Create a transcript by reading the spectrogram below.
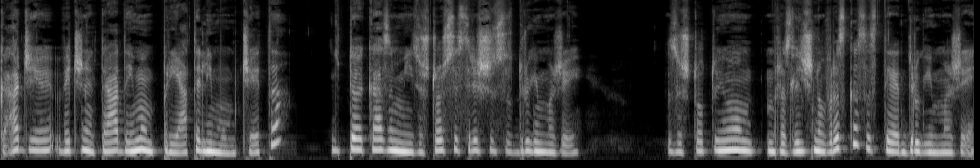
гадже, вече не трябва да имам приятели момчета? И той каза ми, защо ще се среща с други мъже? Защото имам различна връзка с тези други мъже.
